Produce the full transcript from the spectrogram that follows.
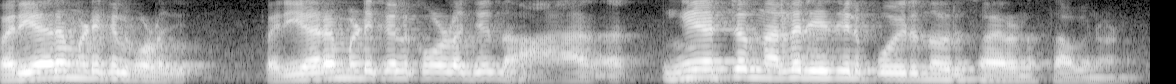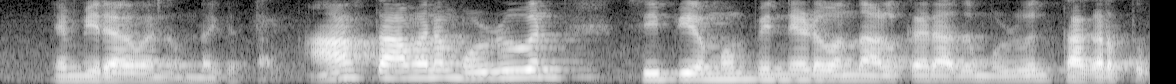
Pariyaram medical college. Pariyaram medical college അങ്ങേയറ്റം നല്ല രീതിയിൽ പോയിരുന്ന ഒരു സഹകരണ സ്ഥാപനമാണ്. എം വി രാഘവൻ ഉണ്ടാക്കിയ സ്ഥാപനം. ആ സ്ഥാപനം മുഴുവൻ സി പി എമ്മും പിന്നീട് വന്ന ആൾക്കാർ അത് മുഴുവൻ തകർത്തു.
